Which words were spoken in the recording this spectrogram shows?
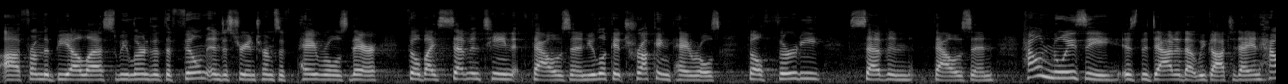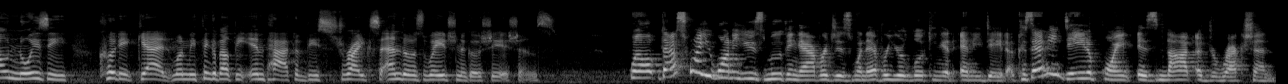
uh, from the BLS, we learned that the film industry, in terms of payrolls there, fell by 17,000. You look at trucking payrolls, fell 37,000. How noisy is the data that we got today, and how noisy could it get when we think about the impact of these strikes and those wage negotiations? Well, that's why you want to use moving averages whenever you're looking at any data, because any data point is not a direction.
